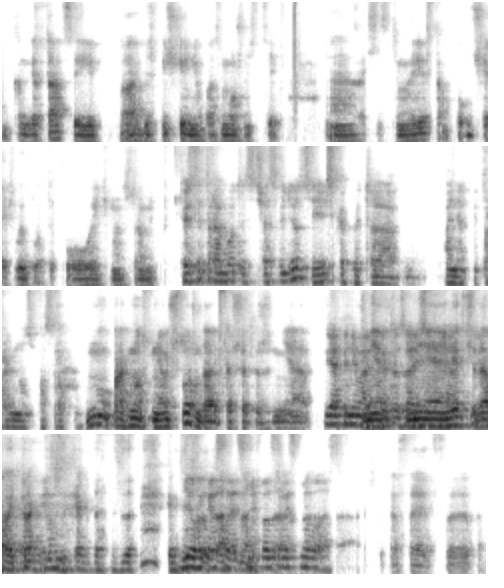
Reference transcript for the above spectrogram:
там, конвертации, обеспечению возможности э, российским инвесторам получать выплаты по этим инструментам. То есть эта работа сейчас ведется, есть какой-то понятный прогноз по срокам? Ну, прогноз мне очень сложно давать, потому что это же не... Я понимаю, мне, что это зависит Мне легче давать прогнозы, когда... когда Дело касается непосредственно да, вас. Да, что касается там,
